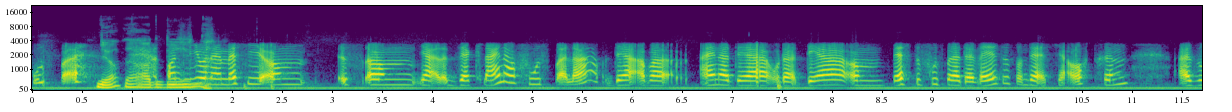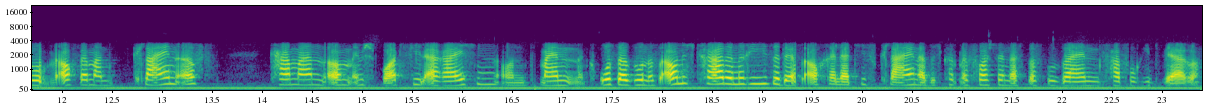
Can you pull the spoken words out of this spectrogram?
Fußball. Ja, der. Und Lionel Messi ähm, ist ähm, ja ein sehr kleiner Fußballer, der aber einer der oder der ähm, beste Fußballer der Welt ist und der ist ja auch drin. Also auch wenn man klein ist, kann man ähm, im Sport viel erreichen. Und mein großer Sohn ist auch nicht gerade ein Riese, der ist auch relativ klein. Also ich könnte mir vorstellen, dass das so sein Favorit wäre.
